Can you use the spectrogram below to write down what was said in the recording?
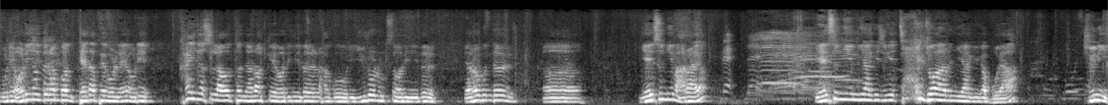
우리 어린이들 한번 대답해 볼래요? 우리 카이저슬라우턴 연합교회 어린이들하고 우리 유로룩스 어린이들 여러분들 어, 예수님 알아요? 네. 네. 예수님 이야기 중에 제일 좋아하는 이야기가 뭐야? 준이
